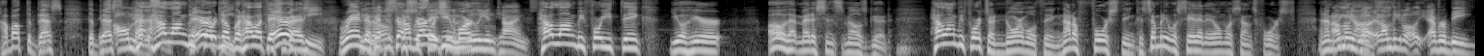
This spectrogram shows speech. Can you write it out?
How about the best the best all How, medicine. how long before? Therapy. No, but how about this, you Therapy. guys? Random. We've had this Start, start with you, conversation a Mark. million times. How long before you think you'll hear, "Oh, that medicine smells good"? How long before it's a normal thing, not a forced thing? Because somebody will say that it almost sounds forced. And I'm I don't, being think it'll, honest. I don't think it'll ever be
